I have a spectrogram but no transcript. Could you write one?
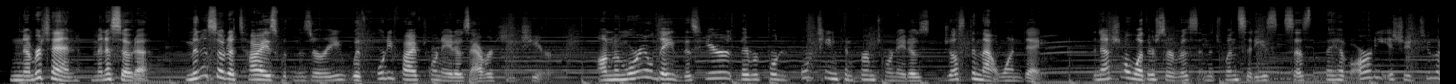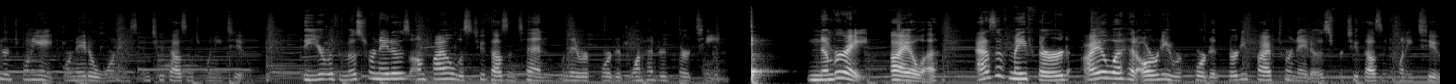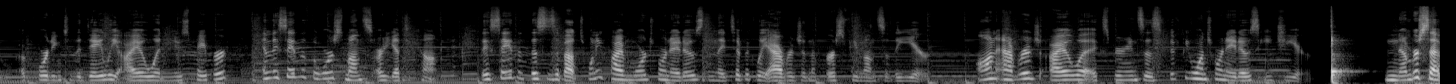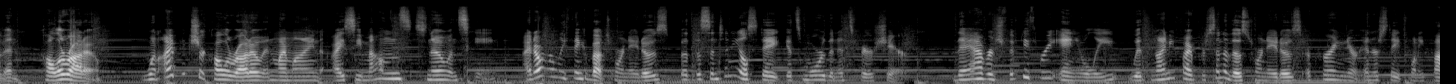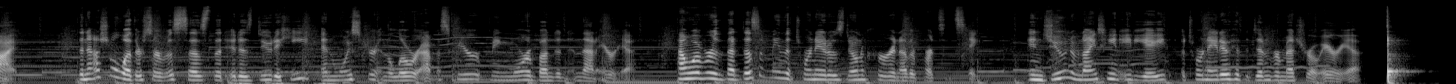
Number 10, Minnesota. Minnesota ties with Missouri with 45 tornadoes averaged each year. On Memorial Day this year, they recorded 14 confirmed tornadoes just in that one day. The National Weather Service in the Twin Cities says that they have already issued 228 tornado warnings in 2022. The year with the most tornadoes on file was 2010, when they recorded 113. Number 8, Iowa. As of May 3rd, Iowa had already recorded 35 tornadoes for 2022, according to the Daily Iowan newspaper, and they say that the worst months are yet to come. They say that this is about 25 more tornadoes than they typically average in the first few months of the year. On average, Iowa experiences 51 tornadoes each year. Number 7, Colorado. When I picture Colorado in my mind, I see mountains, snow, and skiing. I don't really think about tornadoes, but the Centennial State gets more than its fair share. They average 53 annually, with 95% of those tornadoes occurring near Interstate 25. The National Weather Service says that it is due to heat and moisture in the lower atmosphere being more abundant in that area. However, that doesn't mean that tornadoes don't occur in other parts of the state. In June of 1988, a tornado hit the Denver metro area.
